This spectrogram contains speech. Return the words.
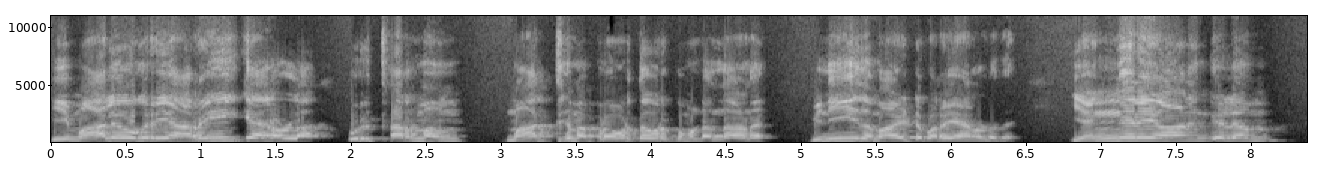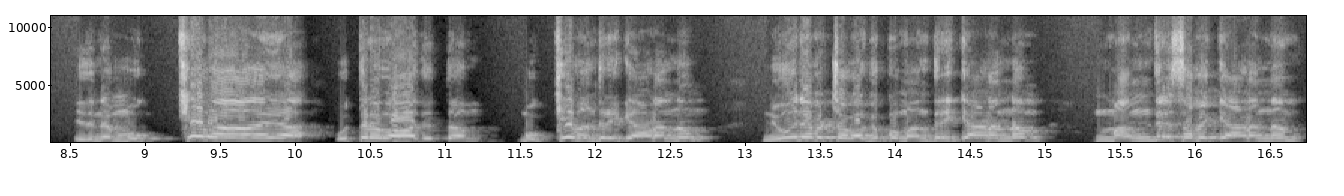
ഈ മാലോകരെ അറിയിക്കാനുള്ള ഒരു ധർമ്മം മാധ്യമ പ്രവർത്തകർക്കും പ്രവർത്തകർക്കുമുണ്ടെന്നാണ് വിനീതമായിട്ട് പറയാനുള്ളത്. എങ്ങനെയാണെങ്കിലും ഇതിന്റെ മുഖ്യമായ ഉത്തരവാദിത്വം മുഖ്യമന്ത്രിക്കാണെന്നും ന്യൂനപക്ഷ വകുപ്പ് മന്ത്രിക്കാണെന്നും മന്ത്രിസഭയ്ക്കാണെന്നും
